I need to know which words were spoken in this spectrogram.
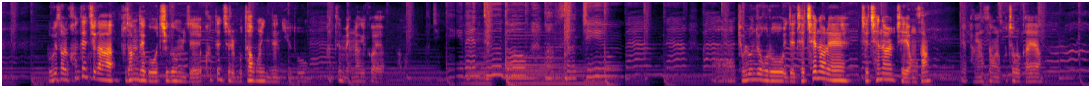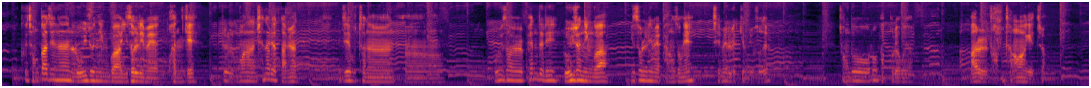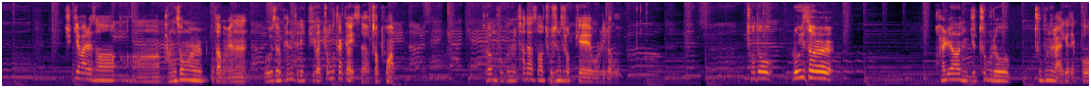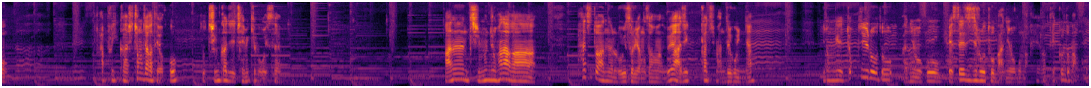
로이설 컨텐츠가 부담되고 지금 이제 컨텐츠를 못하고 있는 이유도 같은 맥락일 거예요. 아마. 어, 결론적으로 이제 제 채널에 제 채널 제 영상의 방향성을 고쳐볼까 해요. 그 전까지는 로이조님과 이설님의 관계를 응원하는 채널이었다면 이제부터는 어, 로이설 팬들이 로이저님과 이솔님의 방송에 재미를 느끼는 요소들 정도로 바꾸려고요. 말을 너무 장황하게 했죠. 쉽게 말해서 어, 방송을 보다 보면은 로이설 팬들이 귀가 쫑긋할 때가 있어요. 저 포함. 그런 부분을 찾아서 조심스럽게 올리려고요. 저도 로이설 관련 유튜브로 두 분을 알게 됐고 아프리카 시청자가 되었고 또 지금까지 재밌게 보고 있어요. 많은 질문 중 하나가 하지도 않는 로이솔 영상은 왜 아직까지 만들고 있냐? 이런 게 쪽지로도 많이 오고 메시지로도 많이 오고 막 해요. 댓글도 많고.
